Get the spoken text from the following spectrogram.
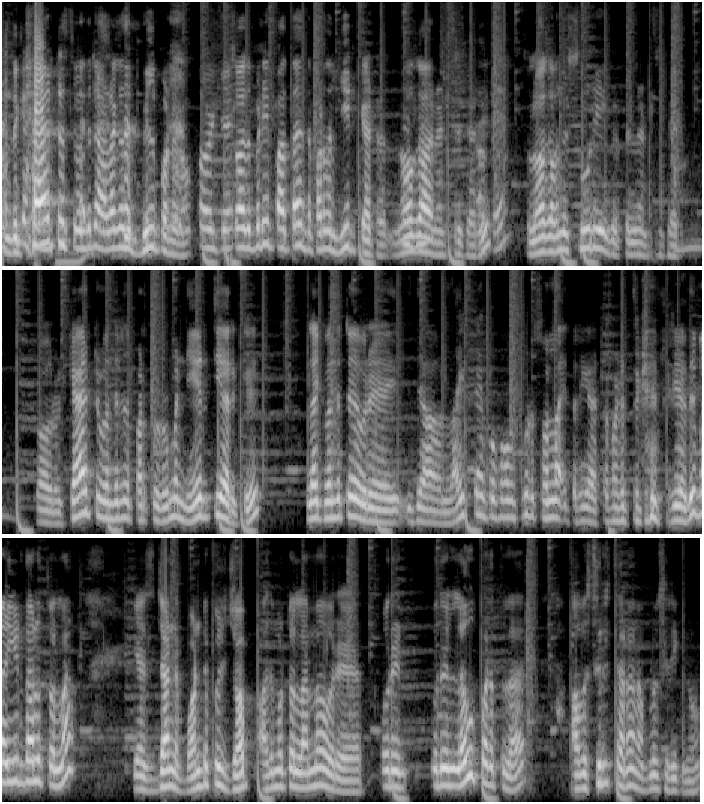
அந்த கேரக்டர்ஸ் வந்துட்டு அழகா பில் பண்ணணும். ஓகே ஸோ அதுபடி பார்த்தா இந்த படத்துல லீட் கேரக்டர் லோகா நடிச்சிருக்காரு. லோகா வந்து சூரியங்கிற பேர்ல நடிச்சிருக்காரு. ஸோ அவர் கேரக்டர் வந்துட்டு இந்த படத்துல ரொம்ப நேர்த்தியா இருக்கு. லைக் வந்துட்டு ஒரு இது லைஃப் டைம் பெர்ஃபார்மன்ஸ் கூட சொல்லலாம். இத்தனைக்கு அர்த்தம் பண்ணிருக்கேன் தெரியாது. பட் இருந்தாலும் சொல்லலாம். எஸ் டன் வண்டர்ஃபுல் ஜாப் அது மட்டும் இல்லாம ஒரு ஒரு ஒரு லவ் படத்துல அவர் சிரித்தானா நம்மளும் சிரிக்கணும்.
